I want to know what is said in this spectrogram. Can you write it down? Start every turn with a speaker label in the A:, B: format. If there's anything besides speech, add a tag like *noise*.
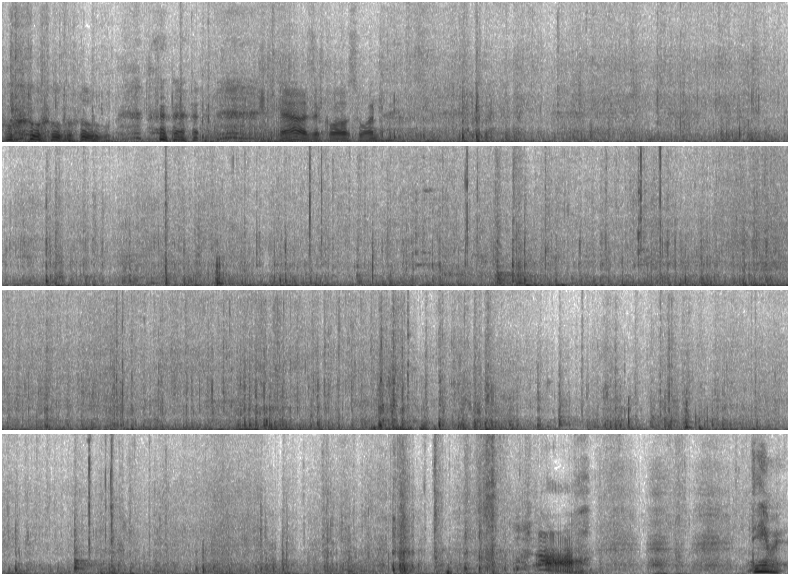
A: *laughs* That was a close one. Oh, damn it.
